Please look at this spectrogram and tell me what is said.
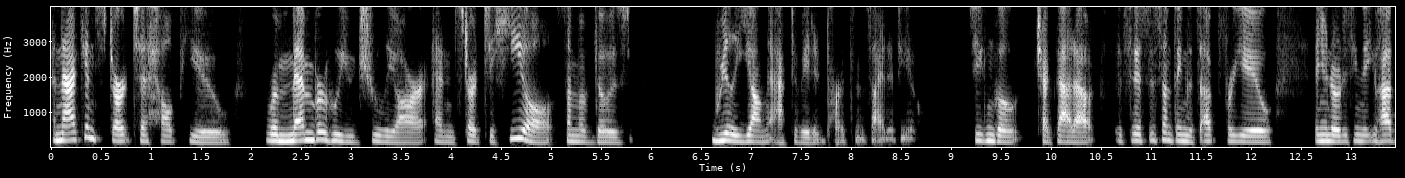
And that can start to help you remember who you truly are and start to heal some of those really young activated parts inside of you. So you can go check that out. If this is something that's up for you and you're noticing that you have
